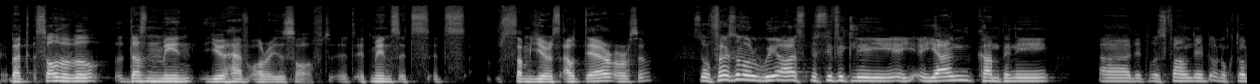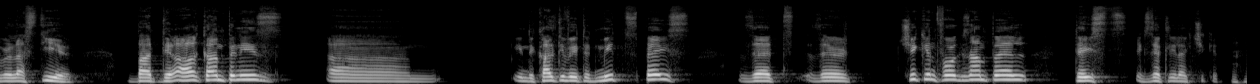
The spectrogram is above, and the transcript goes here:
Yep. But solvable doesn't mean you have already solved. It, it, means it's it's some years out there or so. So first of all, we are specifically a, a young company uh, that was founded on October last year, but there are companies um, in the cultivated meat space that their chicken, for example, tastes exactly like chicken. Mm-hmm.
